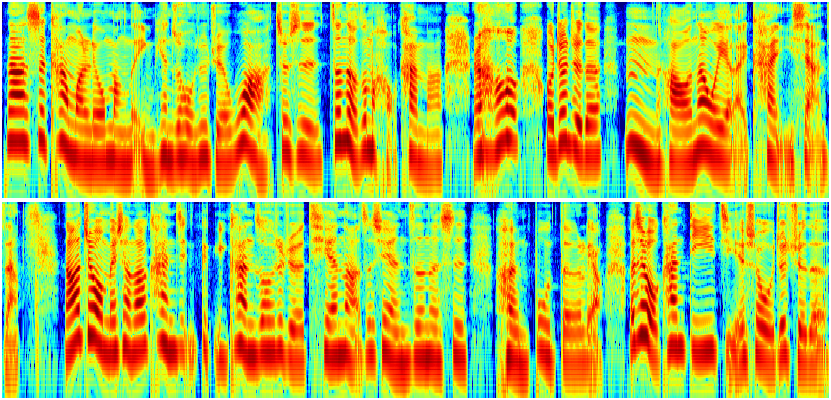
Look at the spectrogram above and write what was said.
那是看完流氓的影片之后，我就觉得哇，就是真的有这么好看吗？然后我就觉得嗯，好，那我也来看一下这样。然后结果没想到看见一看之后，就觉得天哪，这些人真的是很不得了。而且我看第一集的时候，我就觉得。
